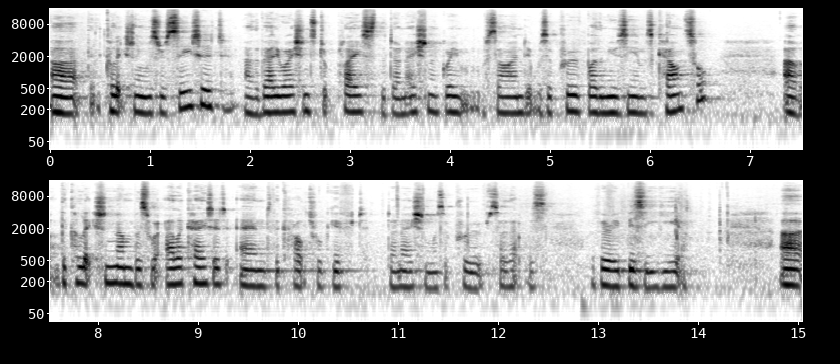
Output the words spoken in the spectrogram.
Uh, the collection was receipted, uh, the valuations took place, the donation agreement was signed, it was approved by the Museums Council, uh, the collection numbers were allocated, and the cultural gift donation was approved. So that was a very busy year. Uh,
